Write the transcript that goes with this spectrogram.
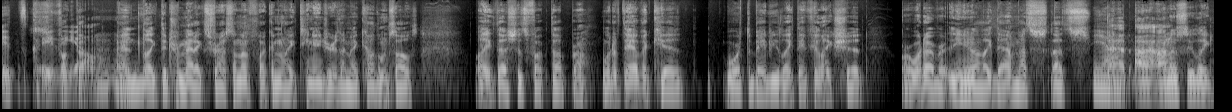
It's crazy, fucked yo. Like, and like the traumatic stress on a fucking like teenagers that might kill themselves. Like that shit's fucked up, bro. What if they have a kid or if the baby like they feel like shit or whatever? You know, like damn, that's that's Yeah. bad. I honestly like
